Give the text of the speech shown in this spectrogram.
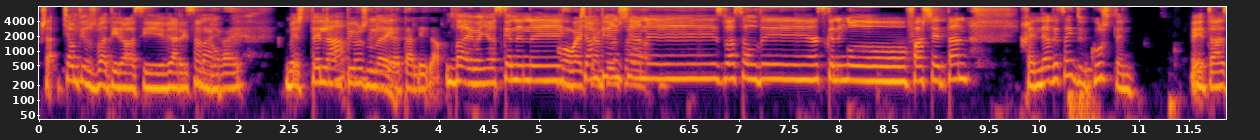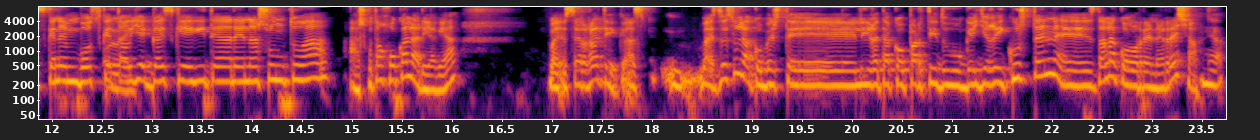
oza, Champions bat irabazi behar izan bai, du. bai. Bestela, Champions League bai. eta Liga. Bai, baina azkenen Oh, bai, Championsean ez bazaude azkenengo fasetan, jendeak ez zaitu ikusten. Eta azkenen bozketa Bai. horiek gaizki egitearen asuntua, askotan jokalariak, ja? Ba, zergatik, az, ba ez duzulako beste ligetako partidu gehiagi ikusten, ez dalako horren erresa. Ja.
